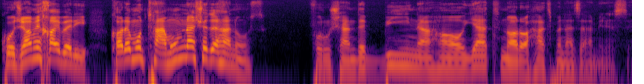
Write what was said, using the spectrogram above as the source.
کجا می‌خوای بری؟ کارمون تموم نشده هنوز. فروشنده بی نهایت ناراحت به نظر می‌رسه.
